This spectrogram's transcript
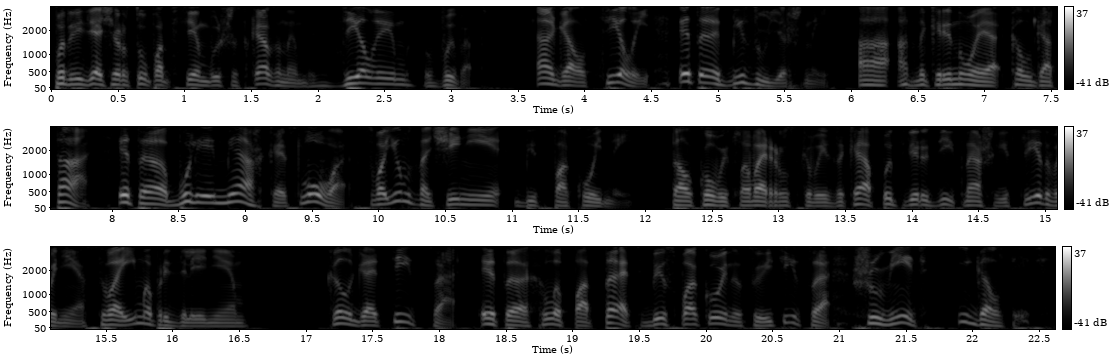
Подведя черту под всем вышесказанным, сделаем вывод. Оголтелый — это безудержный, а однокоренное «колгота» — это более мягкое слово в своем значении «беспокойный». Толковый словарь русского языка подтвердит наше исследование своим определением Колготиться — это хлопотать, беспокойно суетиться, шуметь и галдеть.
